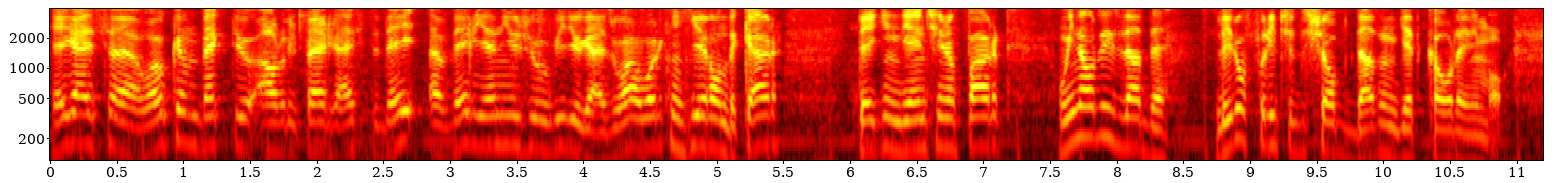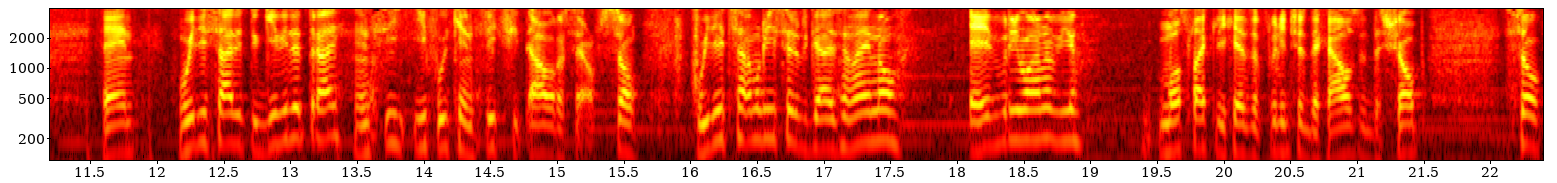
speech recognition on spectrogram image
Hey guys, uh, welcome back to Auto Repair Guys. Today a very unusual video guys. While working here on the car, taking the engine apart, we noticed that the little fridge at the shop doesn't get cold anymore. And we decided to give it a try and see if we can fix it ourselves. So we did some research guys and I know every one of you most likely has a fridge at the house, at the shop. So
